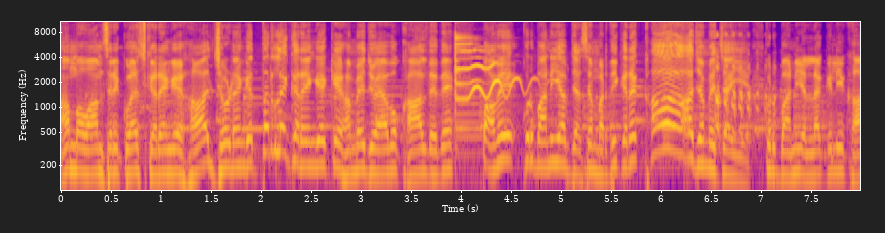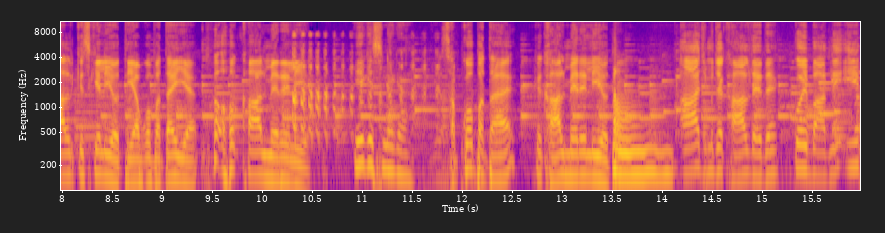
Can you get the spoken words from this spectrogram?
हम आवाम से रिक्वेस्ट करेंगे हाल छोड़ेंगे तरले करेंगे कि हमें जो है वो खाल दे दें। भावे, कुर्बानी आप जैसे मर्ज़ी करें, खाल आज हमें चाहिए। कुर्बानी अल्लाह के लिए खाल किसके लिए होती है, आपको पता ही है। खाल मेरे लिए। ये किसने कहा? सबको पता है कि खाल मेरे लिए होती है। आज मुझे खाल दे दें कोई बात नहीं ईद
